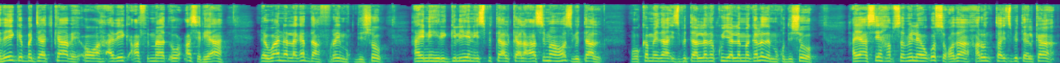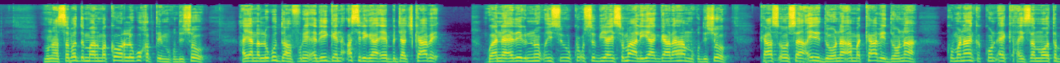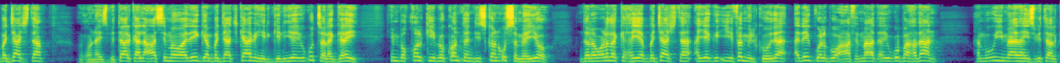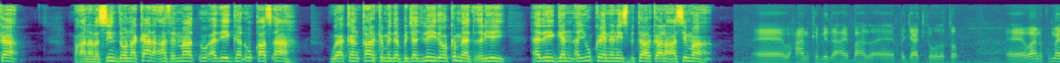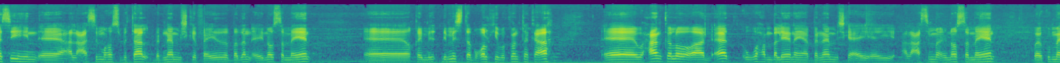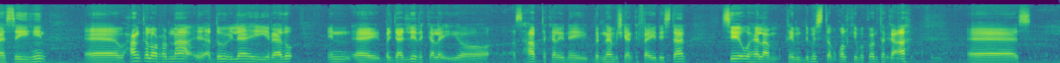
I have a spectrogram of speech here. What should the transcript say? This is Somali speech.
adeega bajaaj kaabe oo ah adeeg caafimaad oo casri ah dhowaana laga daafuray muqdisho. Hayna hirgeliyeen isbitaalka alcaasimaha hosbitaal oo ka mid ah isbitaalada ku yaalla magaalada muqdisho. Ayaa si habsami leh uga socda xarunta isbitaalka. Munaasabada maalmo ka hor lagu qabtay muqdisho ayaana lagu daafuray adeegan casriga ee bajaaj kaabe waana adeeg noociisa uu ku cusub yahay soomaaliya gaar ahaan muqdisho kaas oo saacidi doona ama kaabi doona kumanaanka kun ee kaxaysa mooto bajaajta wuxuuna isbitaalka alcaasima oo adeegan bajaaj kaabe hirgeliyey ugu talagalay in boqolkiiba konton diskon u sameeyo darawalada kaxeeya bajaajta ayaga iyo familkooda adeeg walba oo caafimaad ay ugu baahdaan ama u yimaadaan isbitaalka. Waxaana la siin doonaa kaar caafimaad oo adeegan u qaas ah. Waa kan qaar ka mid a bajaajleyda oo ka mahad celiyey adeegan ay u keeneen isbitaalka alcaasima waxaan ka mid ahay bahda bajaajka wadato waana ku mahadsan yihiin alcaasima hosbitaal barnaamijka faa'iidada badan ay noo sameeyeen qiimo dhimista boqolkiiba kontonka ah. Waxaan kaloo aan aad ugu hambalyeynayaa barnaamijka ay alcaasima inoo sameeyeen way ku mahadsan yihiin waxaan kaloo rabnaa hadduu ilaahay yidhaahdo in bajaajyada kale iyo asxaabta kale inay barnaamijkan ka faa'iidaystaan si ay u helaan qiimo dhimista boqolkiiba kontonka ah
